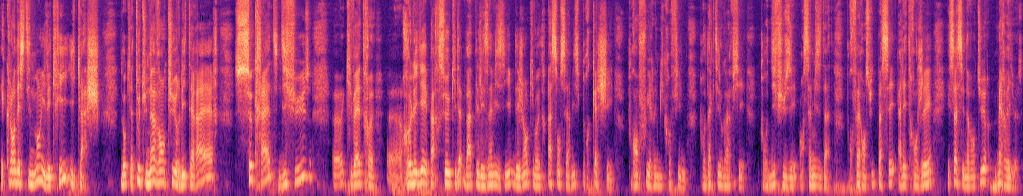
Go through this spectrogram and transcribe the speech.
et clandestinement il écrit, il cache. Donc il y a toute une aventure littéraire secrète, diffuse, euh, qui va être euh, relayée par ceux qu'il va appeler les invisibles, des gens qui vont être à son service pour cacher, pour enfouir les microfilms, pour dactylographier, pour diffuser en samizdat, pour faire ensuite passer à l'étranger. Et ça, c'est une aventure merveilleuse.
